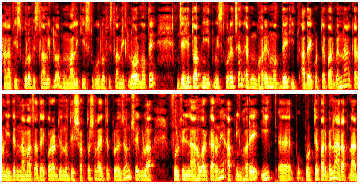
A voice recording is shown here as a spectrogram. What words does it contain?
Hanafi school of Islamic law এবং মালিকি স্কুল অফ ইসলামিক লর মতে, যেহেতু আপনি ঈদ মিস করেছেন এবং ঘরের মধ্যে ঈদ আদায় করতে পারবেন না, কারণ ঈদের নামাজ আদায় করার জন্য যে শর্ত সরাইতের প্রয়োজন, সেগুলা ফুলফিল না হওয়ার কারণে আপনি ঘরে ঈদ পড়তে পারবেন না, আর আপনার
